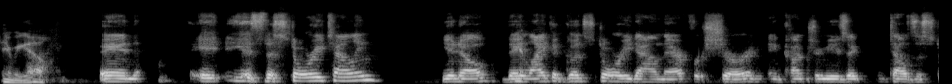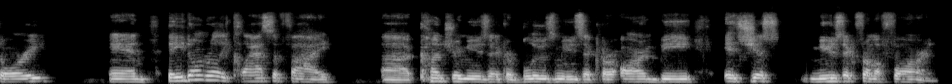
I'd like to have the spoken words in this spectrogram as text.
There we go. and it, it's the storytelling You know, they like a good story down there for sure. And, and country music tells a story. And they don't really classify uh, country music or blues music or R&B. It's just music from a foreign.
